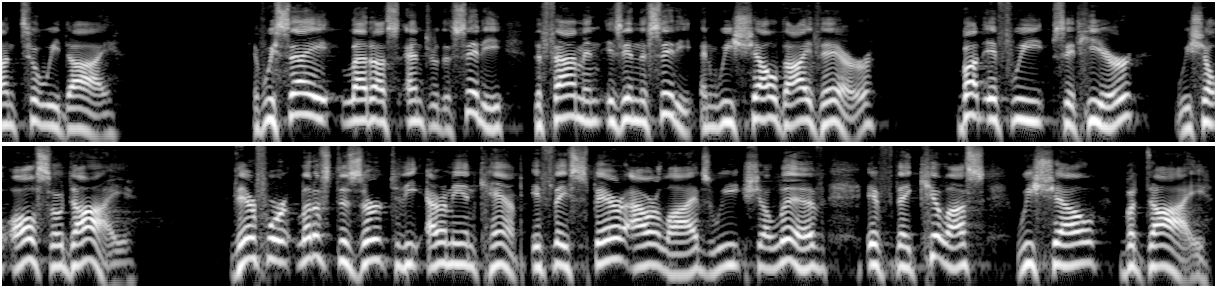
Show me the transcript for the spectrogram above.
until we die. If we say, Let us enter the city, the famine is in the city, and we shall die there. But if we sit here, we shall also die. Therefore, let us desert to the Aramean camp. If they spare our lives, we shall live. If they kill us, we shall but die.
